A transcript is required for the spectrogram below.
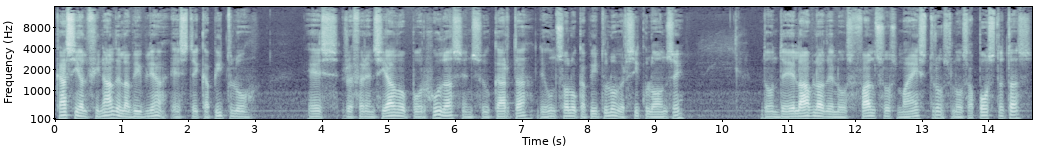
Casi al final de la Biblia, este capítulo es referenciado por Judas en su carta de un solo capítulo, versículo 11, donde él habla de los falsos maestros, los apóstatas,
